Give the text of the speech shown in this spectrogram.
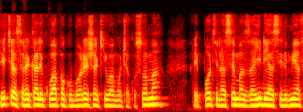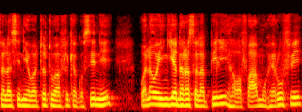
Licha ya serikali kuwapa kuboresha kiwango cha kusoma, ripoti inasema zaidi ya asilimia 30 ya watoto wa Afrika Kusini wanaoingia darasa la pili hawafahamu herufi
